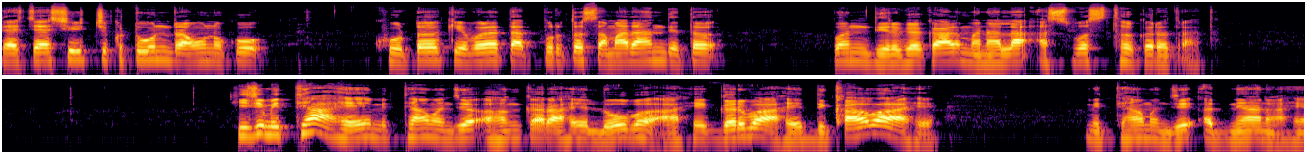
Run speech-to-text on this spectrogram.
त्याच्याशी चिकटून राहू नको. खोटं केवळ तात्पुरतं समाधान देतं पण दीर्घकाळ मनाला अस्वस्थ करत राहतं. ही जी मिथ्या आहे मिथ्या म्हणजे अहंकार आहे लोभ आहे गर्व आहे दिखावा आहे मिथ्या म्हणजे अज्ञान आहे.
